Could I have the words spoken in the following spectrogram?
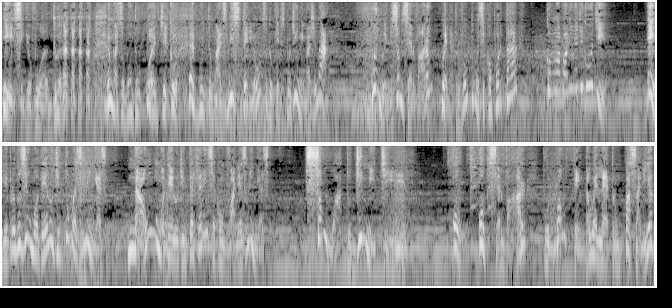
e seguiu voando. Mas o mundo quântico é muito mais misterioso do que eles podiam imaginar. Quando eles observaram, o elétron voltou a se comportar como uma bolinha de gude. Ele produziu um modelo de duas linhas, não um modelo de interferência com várias linhas. Só o ato de medir ou observar por qual fenda o elétron passaria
